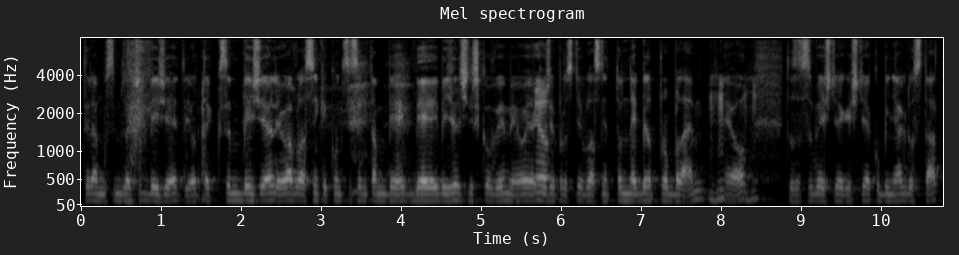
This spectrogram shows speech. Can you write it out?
teda musím začít běžet, jo, tak jsem běžel, jo, a vlastně ke konci jsem tam bě, bě, běžel čtyřkovým, jo, jakože prostě vlastně to nebyl problém, mm-hmm, jo, mm-hmm. to za sebe ještě, ještě jakoby nějak dostat.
